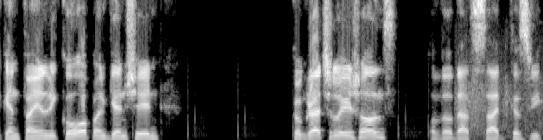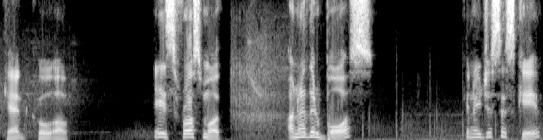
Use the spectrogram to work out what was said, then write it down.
I can finally co-op on Genshin. Congratulations. Although that's sad because we can't co-op. Hey, it's Frosmoth. Another boss? Can I just escape?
